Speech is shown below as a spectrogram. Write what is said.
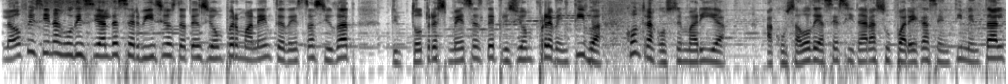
La Oficina Judicial de Servicios de Atención Permanente de esta ciudad dictó tres meses de prisión preventiva contra José María, acusado de asesinar a su pareja sentimental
